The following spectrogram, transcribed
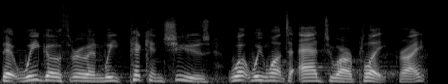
that we go through and we pick and choose what we want to add to our plate, right?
